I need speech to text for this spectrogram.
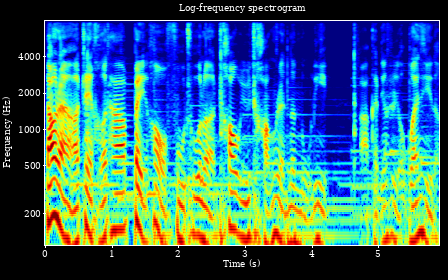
当然啊，这和他背后付出了超于常人的努力啊，肯定是有关系的。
